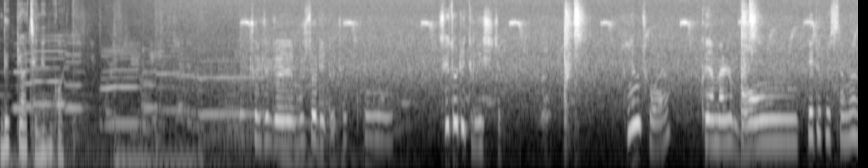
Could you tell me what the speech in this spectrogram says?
느껴지는 곳. 줄줄줄 물소리도 좋고 새소리 들리시죠? 그냥 좋아요. 그야말로 멍 때리고 있으면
